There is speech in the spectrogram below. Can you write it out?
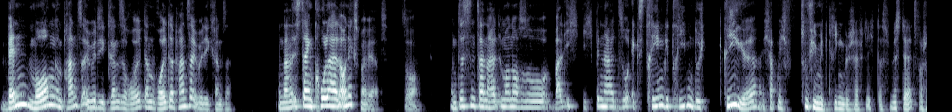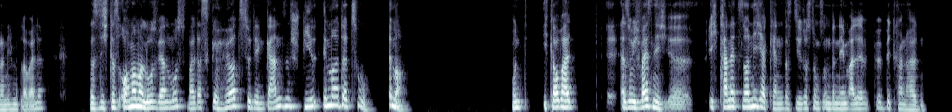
Wenn morgen ein Panzer über die Grenze rollt, dann rollt der Panzer über die Grenze. Und dann ist dein Kohle halt auch nichts mehr wert. So. Und das sind dann halt immer noch so, weil ich, ich bin halt so extrem getrieben durch Kriege. Ich habe mich zu viel mit Kriegen beschäftigt. Das wisst ihr jetzt wahrscheinlich mittlerweile. Dass ich das auch nochmal loswerden muss, weil das gehört zu dem ganzen Spiel immer dazu. Immer. Und ich glaube halt, also ich weiß nicht, äh, ich kann jetzt noch nicht erkennen, dass die Rüstungsunternehmen alle Bitcoin halten.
